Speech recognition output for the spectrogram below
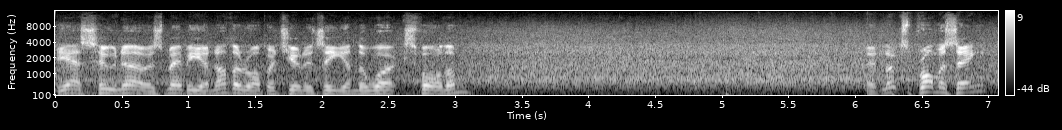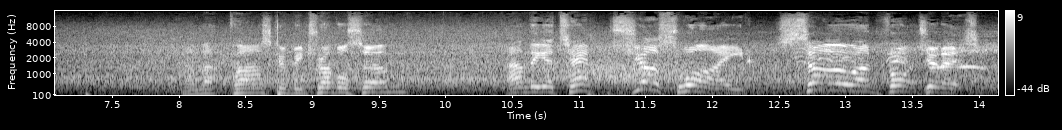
Yes, who knows, maybe another opportunity in the works for them. It looks promising. And that pass could be troublesome. And the attempt just wide. So unfortunate.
